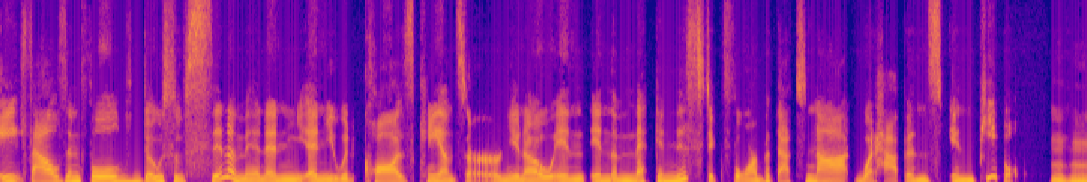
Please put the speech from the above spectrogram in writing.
8,000 fold dose of cinnamon and and you would cause cancer, you know, in in the mechanistic form, but that's not what happens in people. Mm-hmm.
